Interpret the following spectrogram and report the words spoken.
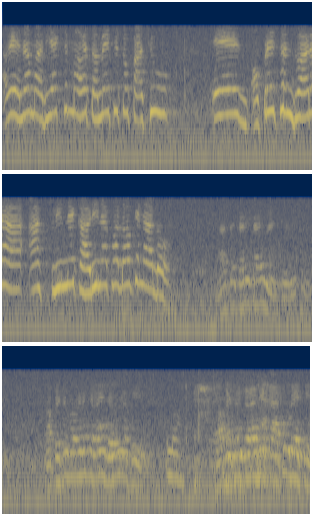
હવે એનામાં રિએક્શનમાં હવે તમે છે તો પાછું એ ઓપરેશન દ્વારા આ સ્પ્લીન ને કાઢી નાખવા દો કે ના દો? હા, તે ખરી કાઢી નાખીએ. ઓપરેશન કરવાની જરૂર નથી. ઓપરેશન કરવાથી કાચું રહેશે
